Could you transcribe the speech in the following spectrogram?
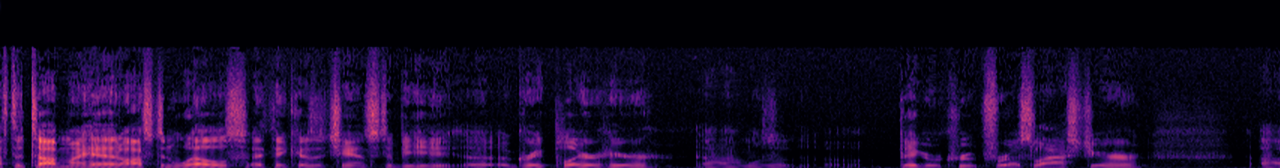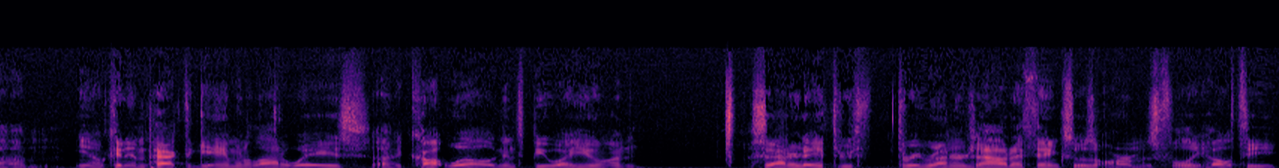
off the top of my head, Austin Wells, I think, has a chance to be a, a great player here. Um, was a, a big recruit for us last year. Um, you know, can impact the game in a lot of ways. Uh, caught well against BYU on Saturday, threw th- three runners out, I think, so his arm is fully healthy.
